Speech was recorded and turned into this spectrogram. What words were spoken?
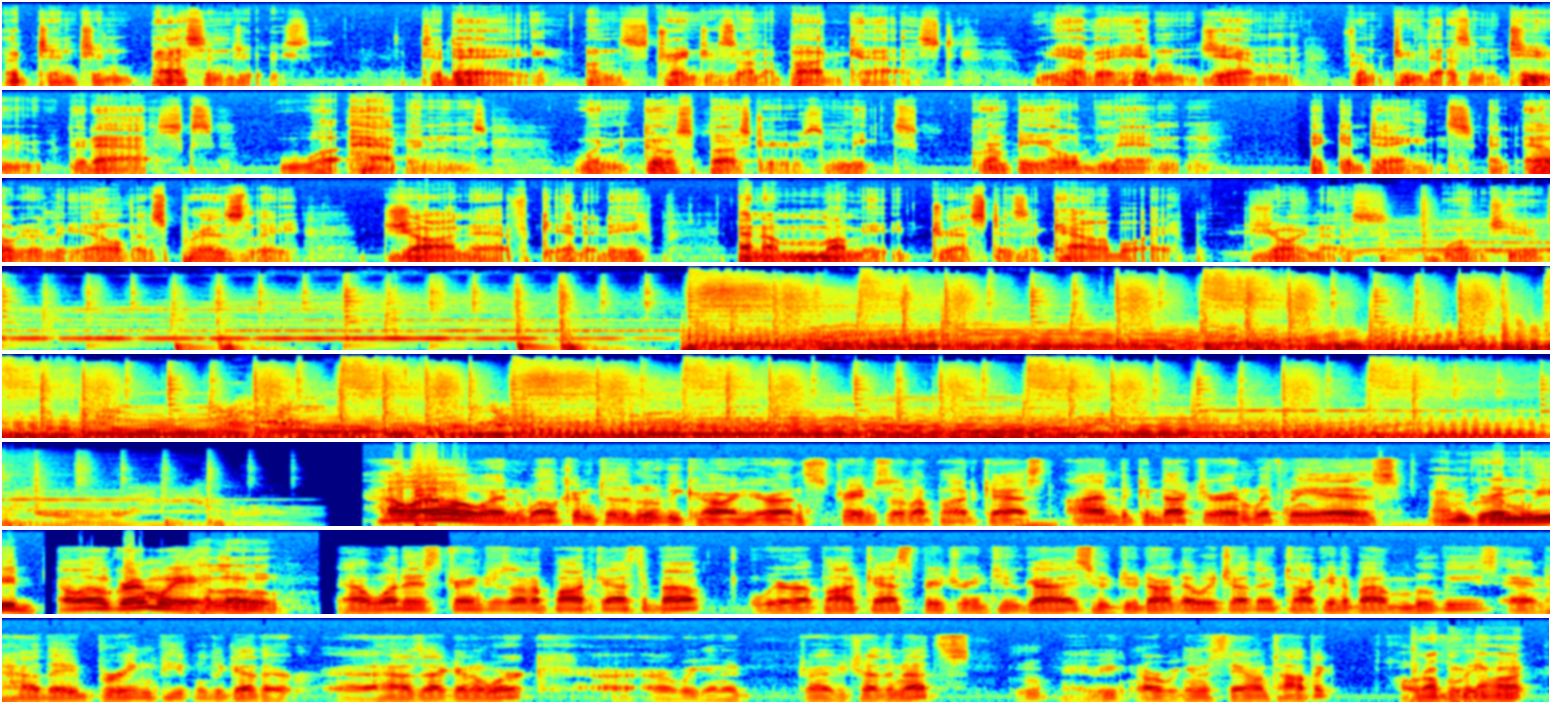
Attention passengers. Today on Strangers on a Podcast, we have a hidden gem from 2002 that asks, What happens when Ghostbusters meets grumpy old men? It contains an elderly Elvis Presley, John F. Kennedy, and a mummy dressed as a cowboy. Join us, won't you? Hello and welcome to the movie car here on Strangers on a Podcast. I'm the conductor and with me is I'm Grimweed. Hello Grimweed. Hello. Now what is Strangers on a Podcast about? We're a podcast featuring two guys who do not know each other talking about movies and how they bring people together. Uh, how's that going to work? Are, are we going to drive each other nuts? Hmm, Maybe. Are we going to stay on topic? Probably not.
